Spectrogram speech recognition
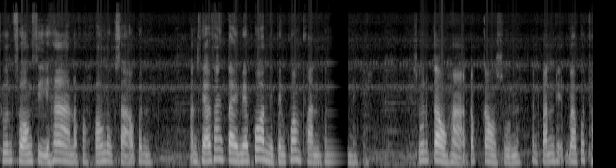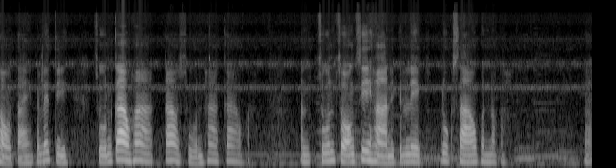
ศูนย์สองสี่ห้าเนาะค่ะของลูกสาวเป็นอันแถวทางใต้แม่พรนี่เป็นความฝันเพิ่นนี่ค่ะศูนย์เก้าหากับเก้าศูนย์เป็นฝันเห็นว่าผู้เฒ่าตายก็เลยตี ศูนย์เก้าห้าเก้าศูนย์ห้าเก้าค่ะ อันศูนย์สองสี่หานี่เป็นเลขลูกสาวเพิ่นเนาะค่ะค่ะ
